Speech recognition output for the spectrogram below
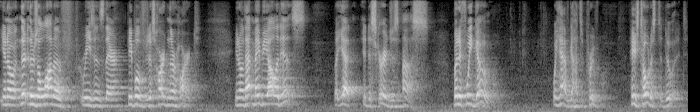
you know, there, there's a lot of reasons there. People have just hardened their heart. You know, that may be all it is, but yet it discourages us. But if we go, we have God's approval. He's told us to do it.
